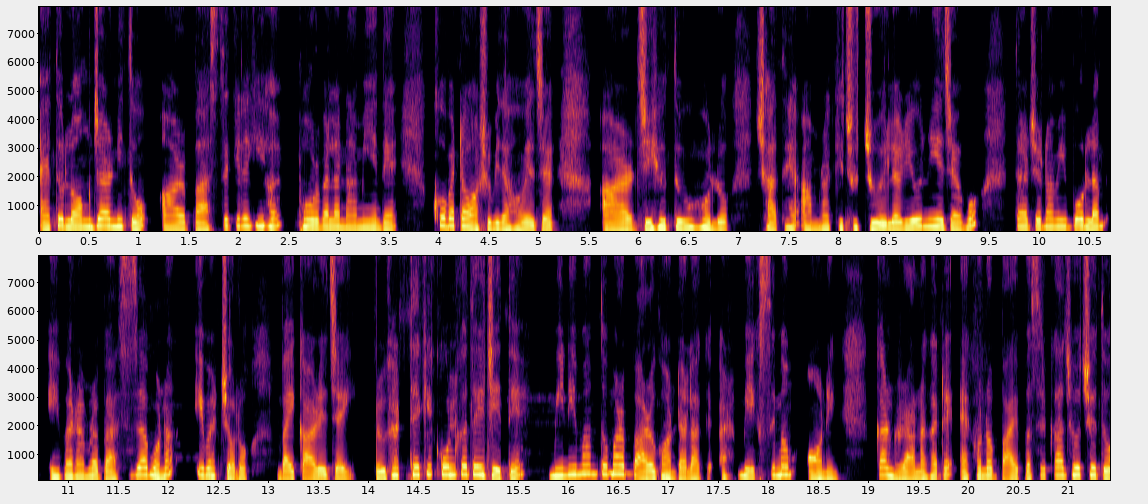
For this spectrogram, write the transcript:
এত লং জার্নি তো, আর বাসে গেলে কি হয়? ভোরবেলা নামিয়ে দেয়, খুব একটা অসুবিধা হয়ে যায়। আর যেহেতু হলো সাথে আমরা কিছু জুয়েলারিও নিয়ে যাব, তার জন্য আমি বললাম, এবার আমরা বাসে যাব না, এবার চলো বাই কারে যাই। বালুরঘাট থেকে কলকাতায় যেতে মিনিমাম তোমার বারো ঘণ্টা লাগে, আর ম্যাক্সিমাম অনেক। কারণ রানাঘাটে এখনও বাইপাসের কাজ হচ্ছে তো,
